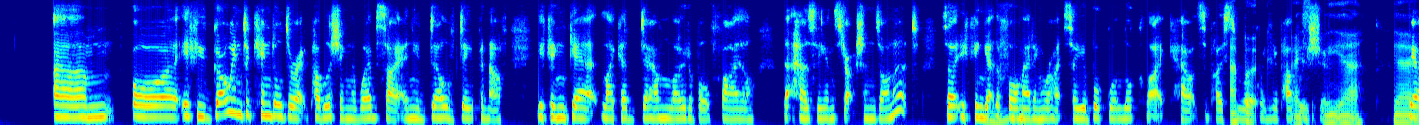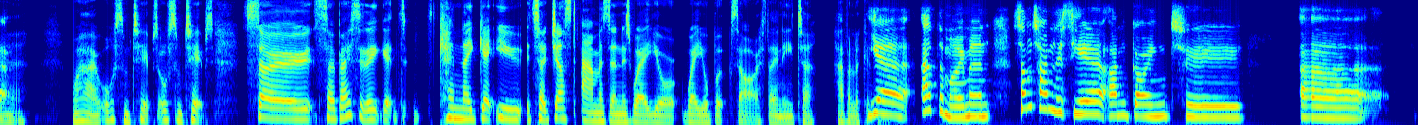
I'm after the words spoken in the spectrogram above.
um, or if you go into Kindle Direct Publishing, the website, and you delve deep enough, you can get like a downloadable file that has the instructions on it so that you can get mm-hmm. the formatting right so your book will look like how it's supposed to a look book, when you publish it. Yeah. Yeah. Yeah. yeah. Wow, awesome tips, awesome tips. So so basically can they get you so just Amazon is where your where your books are if they need to have a look at Yeah, them. at the moment. Sometime this year I'm going to uh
